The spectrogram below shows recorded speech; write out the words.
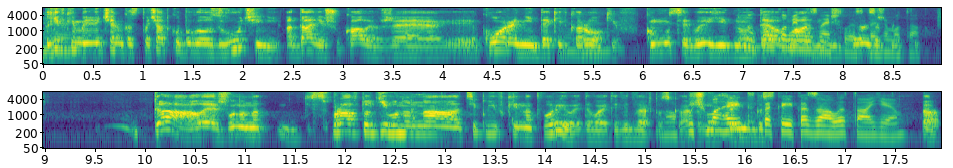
Плівки Мельниченка спочатку були озвучені, а далі шукали вже е, корені декілька років. Кому це вигідно, Ну, де і не знайшли, скажімо так. Так, але ж воно на справ тоді воно на ці плівки натворили. Давайте відверто Ну, скажемо. Кучмагейт такий казали, та є. Так.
